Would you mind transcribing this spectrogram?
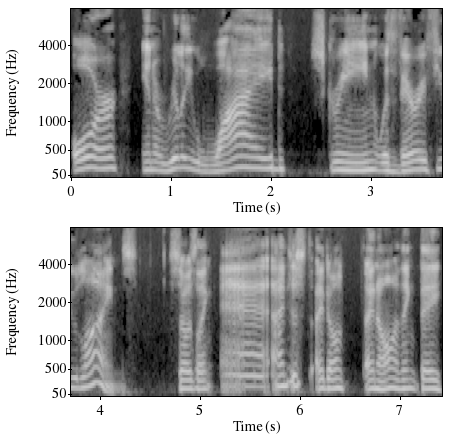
or in a really wide screen with very few lines. So it's like, eh, I just, I don't, I know, I think they,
